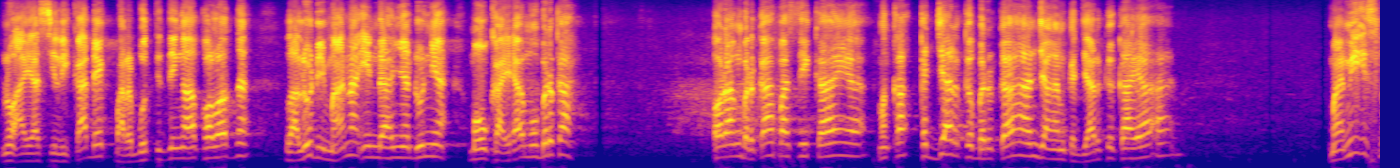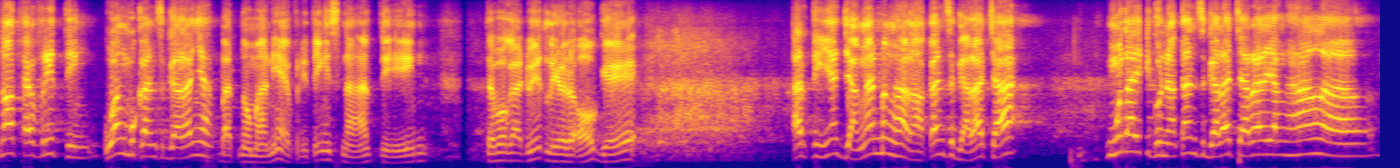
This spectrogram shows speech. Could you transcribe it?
nu ayah silikadek parbut ditinggal kolotna. Lalu di mana indahnya dunia? Mau kaya mau berkah? Orang berkah pasti kaya. Maka kejar keberkahan jangan kejar kekayaan. Money is not everything. Uang bukan segalanya but no money everything is nothing. Teboga duit liur oge. Artinya jangan menghalalkan segala cara. Mulai gunakan segala cara yang halal.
